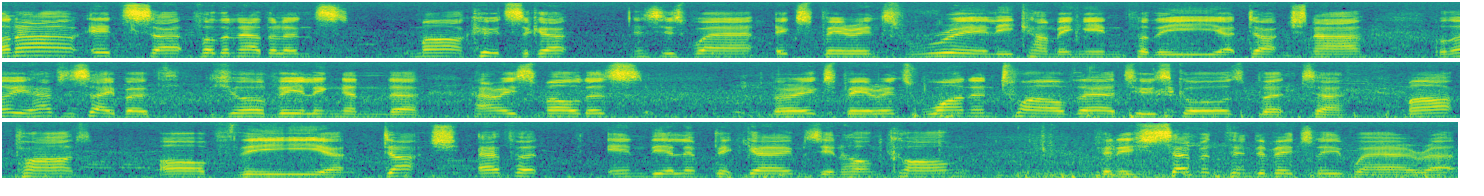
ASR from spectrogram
Well, now it's uh, for the Netherlands. Marc Houtzager. This is where experience really coming in for the uh, Dutch now. Although you have to say both Jur Vrieling and uh, Harry Smulders, very experienced, 1 and 12 there, two scores, but uh, Marc part of the uh, Dutch effort in the Olympic Games in Hong Kong. Finished seventh individually, where uh,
